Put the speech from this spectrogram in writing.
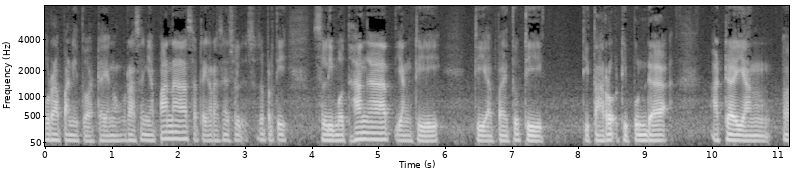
urapan itu. Ada yang rasanya panas, ada yang rasanya sel seperti selimut hangat yang di, di apa itu di, ditaruh di pundak. Ada yang e,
